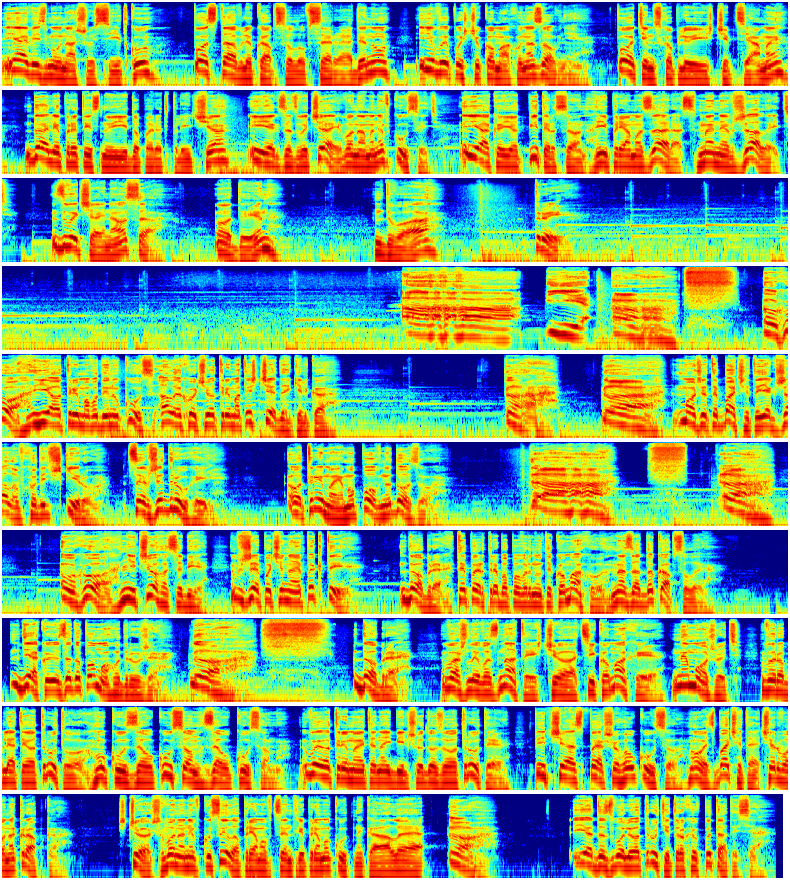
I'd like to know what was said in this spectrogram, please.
Я візьму нашу сітку, поставлю капсулу всередину і випущу комаху назовні. Потім схоплю її щипцями, далі притисну її до передпліччя, і як зазвичай вона мене вкусить. Я Койот Пітерсон, і прямо зараз мене вжалить звичайна оса. Один, два, три. А є. а. Ого, я отримав один укус, але хочу отримати ще декілька. А, а, можете бачити, як жало входить в шкіру. Це вже другий. Отримаємо повну дозу. А, а, ого, нічого собі, вже починає пекти. Добре, тепер треба повернути комаху назад до капсули. Дякую за допомогу, друже. Ох. Добре. Важливо знати, що ці комахи не можуть виробляти отруту укус за укусом за укусом. Ви отримаєте найбільшу дозу отрути під час першого укусу. Ось, бачите, червона крапка. Що ж, вона не вкусила прямо в центрі прямокутника, але. Ох. Я дозволю отруті трохи впитатися.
